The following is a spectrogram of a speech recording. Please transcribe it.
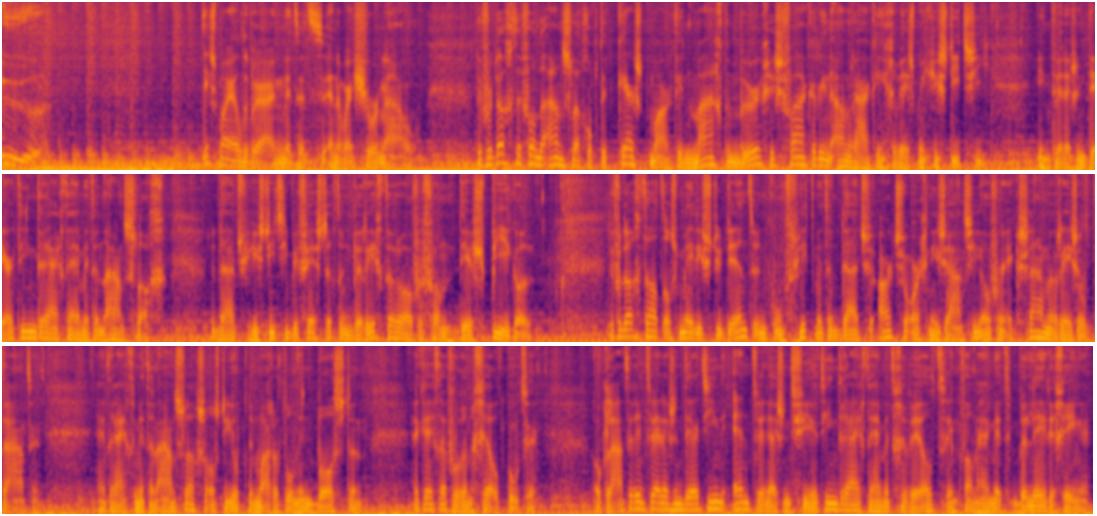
uur. Ismaël de Bruin met het NOS Journaal. De verdachte van de aanslag op de kerstmarkt in Maagdenburg... is vaker in aanraking geweest met justitie. In 2013 dreigde hij met een aanslag. De Duitse justitie bevestigt een bericht daarover van Der Spiegel. De verdachte had als medisch student een conflict met een Duitse artsenorganisatie... over examenresultaten. Hij dreigde met een aanslag zoals die op de marathon in Boston. Hij kreeg daarvoor een geldboete. Ook later in 2013 en 2014 dreigde hij met geweld en kwam hij met beledigingen.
